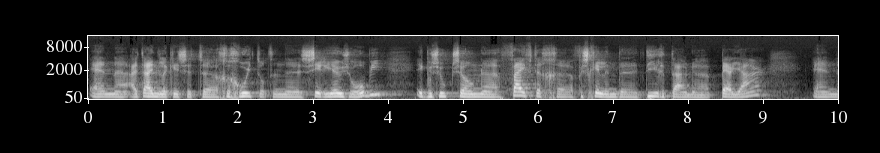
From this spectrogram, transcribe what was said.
En uiteindelijk is het gegroeid tot een serieuze hobby. Ik bezoek zo'n 50 verschillende dierentuinen per jaar. En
